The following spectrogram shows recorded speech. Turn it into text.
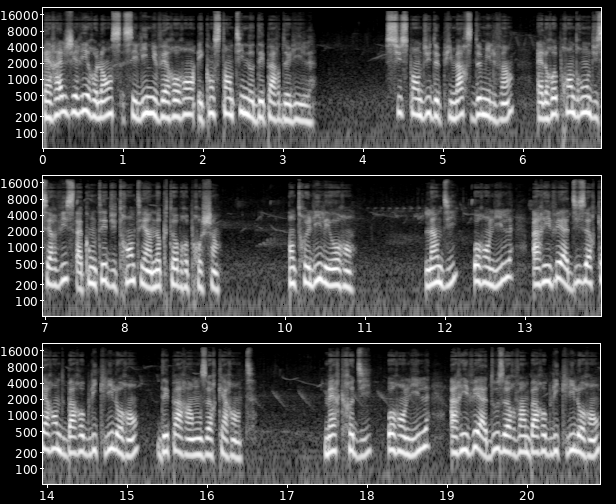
Air Algérie relance ses lignes vers Oran et Constantine au départ de Lille. Suspendues depuis mars 2020, elles reprendront du service à compter du 31 octobre prochain. Entre Lille et Oran. Lundi, Oran-Lille, arrivée à 10h40 bar oblique Lille-Oran, départ à 11h40. Mercredi, Oran-Lille, arrivée à 12h20 bar oblique Lille-Oran,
